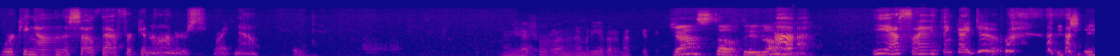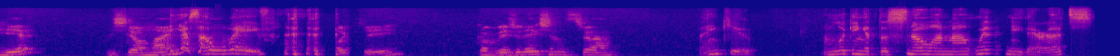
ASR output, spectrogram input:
working on the South African honors right now. John Stoff, do you know her? Ah, yes, I think I do. Is she here? Is she online? Yes, I'll wave. Okay. Congratulations, John. Thank you. I'm looking at the snow on Mount Whitney there. That's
